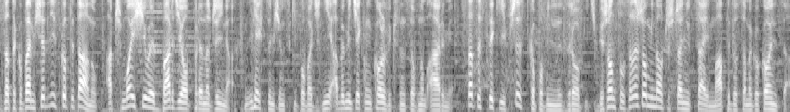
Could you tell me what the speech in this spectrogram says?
Zaatakowałem siedlisko tytanów, acz moje siły bardziej oprę na dżinach. Nie chcę się skipować dni, aby mieć jakąkolwiek sensowną armię. Statystyki wszystko powinny zrobić. Bieżąco zależało mi na oczyszczaniu całej mapy do samego końca,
